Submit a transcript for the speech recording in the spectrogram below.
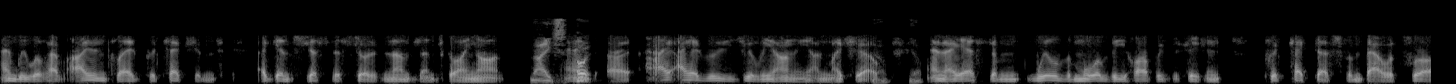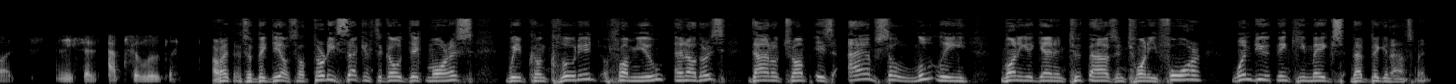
And we will have ironclad protections against just this sort of nonsense going on. Nice. And uh, I, I had Rudy Giuliani on my show, and I asked him, "Will the Moore v. Harper decision protect us from ballot fraud?" And he said, "Absolutely." All right, that's a big deal. So 30 seconds to go, Dick Morris. We've concluded from you and others Donald Trump is absolutely running again in 2024. When do you think he makes that big announcement?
